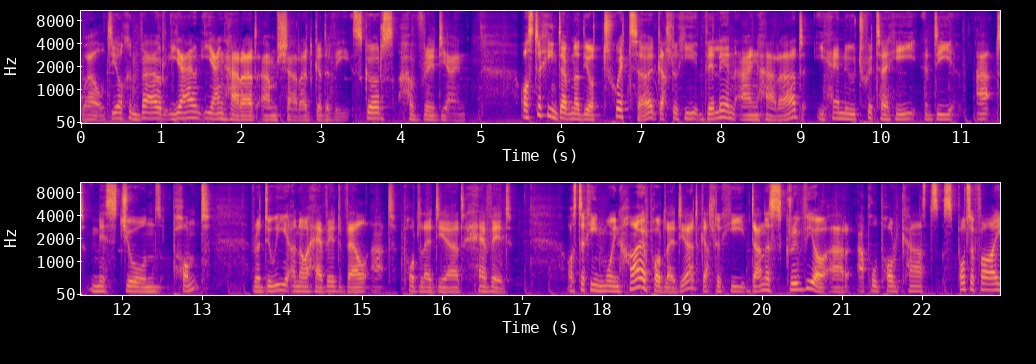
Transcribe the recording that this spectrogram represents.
Wel, diolch yn fawr iawn i angharad am siarad gyda fi. Sgwrs hyfryd iawn. Os ydych chi'n defnyddio Twitter, gallwch chi ddilyn angharad. I henw Twitter hi ydy at Miss Jones Pont. Rydw i yno hefyd fel at podlediad hefyd. Os ydych chi'n mwynhau'r podlediad, gallwch chi danysgrifio ar Apple Podcasts, Spotify,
